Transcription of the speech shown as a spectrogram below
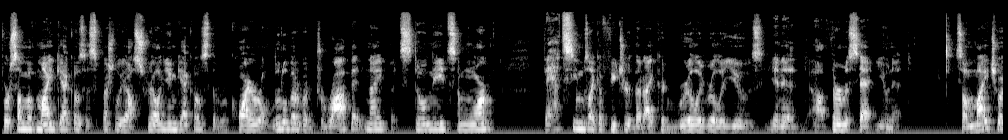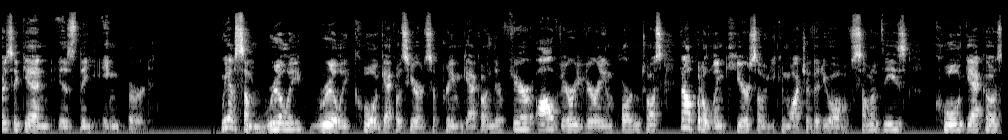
for some of my geckos, especially Australian geckos that require a little bit of a drop at night but still need some warmth. That seems like a feature that I could really, really use in a, a thermostat unit. So my choice again is the Inkbird. We have some really, really cool geckos here at Supreme Gecko, and they're all very, very important to us. And I'll put a link here so you can watch a video of some of these cool geckos.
